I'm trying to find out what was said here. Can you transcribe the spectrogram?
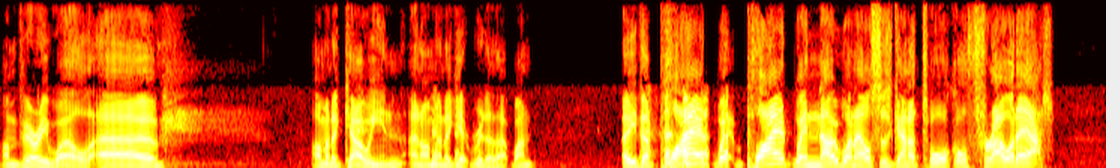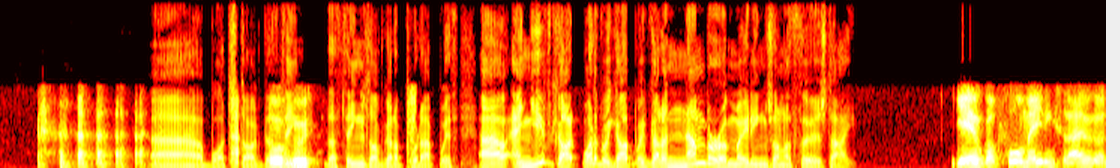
I'm very well. Uh, I'm going to go in and I'm going to get rid of that one. Either play it, play it when no one else is going to talk, or throw it out. Ah, watchdog. The, thing, the things I've got to put up with. Uh, and you've got what have we got? We've got a number of meetings on a Thursday. yeah, we've got four meetings today. We've got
